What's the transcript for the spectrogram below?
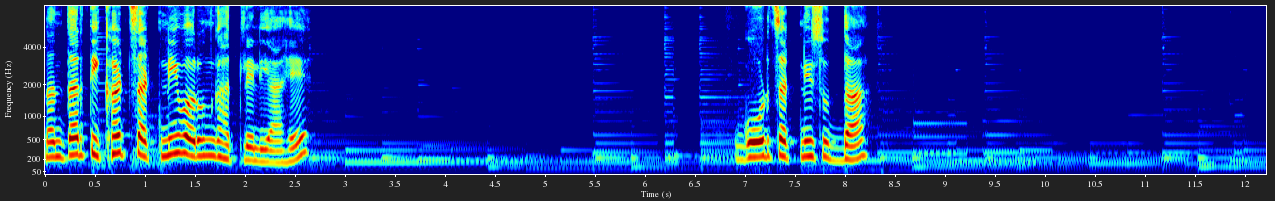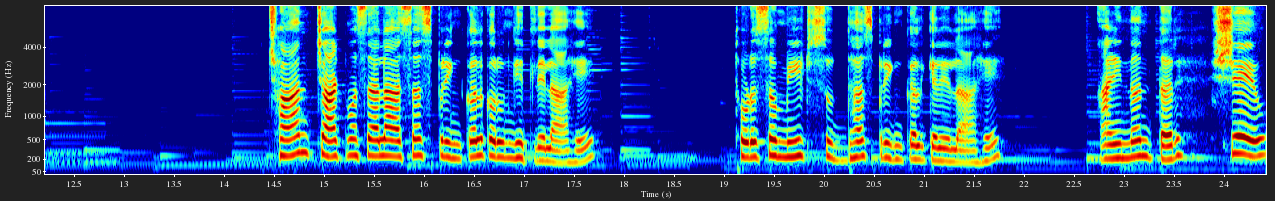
नंतर तिखट चटणी वरून घातलेली आहे. गोड चटणी सुद्धा. छान चाट मसाला असा स्प्रिंकल करून घेतलेला आहे. थोडंसं मीठ सुद्धा स्प्रिंकल केलेलं आहे. आणि नंतर शेव.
